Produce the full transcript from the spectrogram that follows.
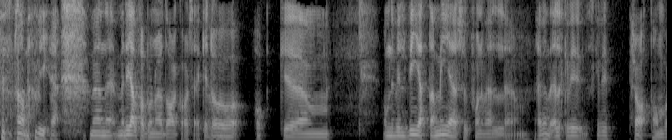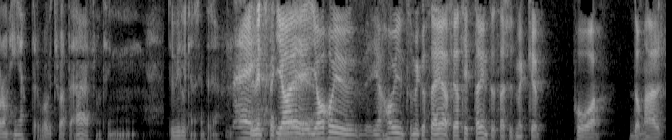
hur snabba vi är. Men, eh, men det är i alla fall bara några dagar kvar säkert. Och, och ehm, om ni vill veta mer så får ni väl... ehm, Jag vet inte, eller ska vi, ska vi prata om vad de heter och vad vi tror att det är för någonting? Du vill kanske inte det? Nej, Du vill inte spekulera jag, jag, har ju, jag har ju inte så mycket att säga för jag tittar inte särskilt mycket på de här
